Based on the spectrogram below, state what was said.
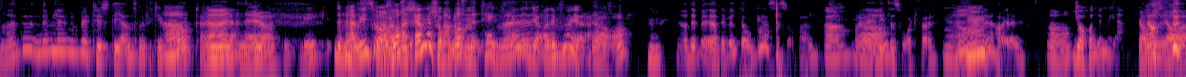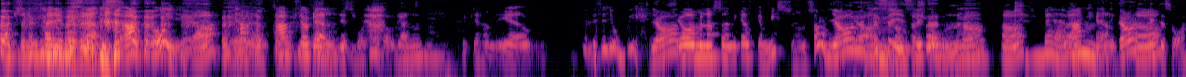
Nej, det, det, blir, det blir tyst igen så vi får klippa Ja. bort. Nej, nej, nej då. Vi- Det behöver ju inte vara så att man känner så för Man måste tänka Nej. Ja, det får man göra. Ja. Ja, det, är väl- ja, det är väl Douglas i så fall. Ja. Har jag ju lite svårt för. Mm. Mm. Det har jag ju. Ja, Jag håller med. ja, ja, absolut. Här är vi överens. Ja, oj! Ja, vi är överens. Ja, har jag väldigt svårt för Douglas. Mm. Mm. Tycker han är... Lite jobbig. Ja, Ja, men alltså han är ganska missunnsam. ja men jag, precis. Lite, ja, Ja. Kvävande. Liksom. ja, Ja. lite så.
